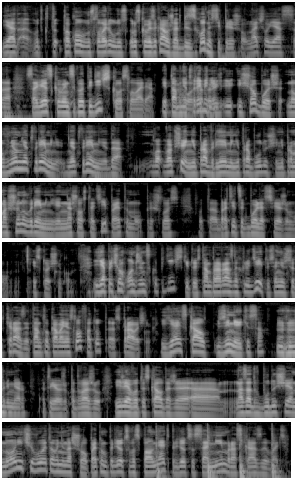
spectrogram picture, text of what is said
я э, вот к толковому словарю русского языка уже от безысходности перешел. Начал я с э, советского энциклопедического словаря. И там нет Вот, времени? и- еще больше. Но в нем нет времени. Нет времени, да. Во- вообще ни про время, ни про будущее, ни про машину времени я не нашел статьи, поэтому пришлось вот обратиться к более свежему источнику. И я причем, он же энциклопедический, то есть там про разных людей, то есть они же все-таки разные. Там толкование слов, а тут э, справочник. И я искал Земекиса, Мгм. например, это я уже подвожу. Или вот искал даже э, «Назад в будущее», но ничего этого не нашел, поэтому придется восполнять, придется самим рассказывать.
